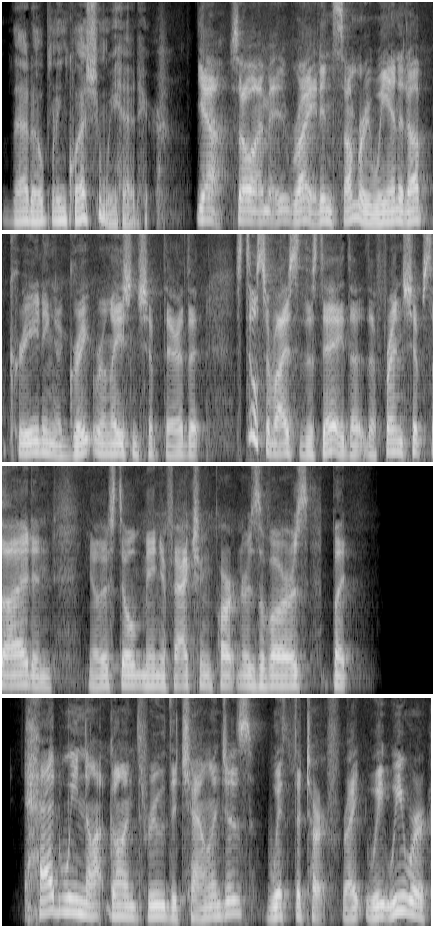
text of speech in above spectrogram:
that opening question we had here. Yeah. So I mean, right. In summary, we ended up creating a great relationship there that still survives to this day. The the friendship side, and you know, they're still manufacturing partners of ours. But had we not gone through the challenges with the turf, right? We we were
